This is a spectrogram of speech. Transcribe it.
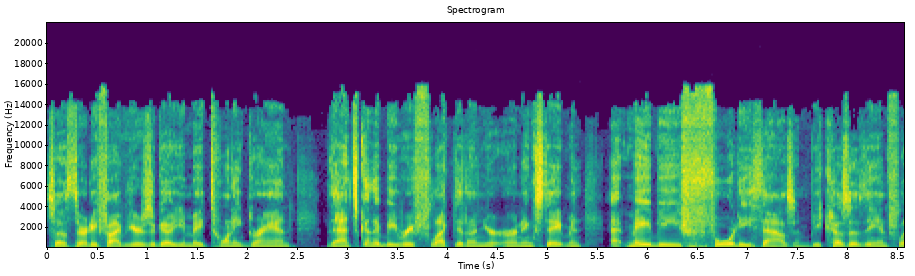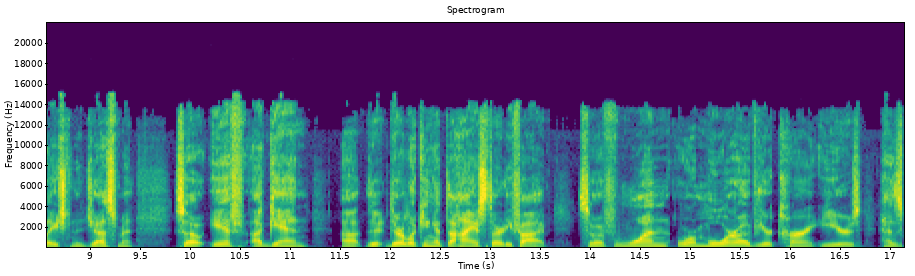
So 35 years ago, you made 20 grand. That's going to be reflected on your earnings statement at maybe 40,000 because of the inflation adjustment. So if again, uh, they're, they're looking at the highest 35. So if one or more of your current years has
